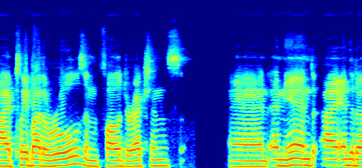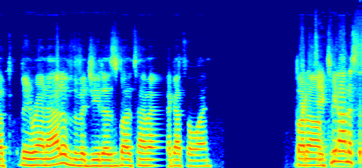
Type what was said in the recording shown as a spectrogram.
I played by the rules and followed directions. And in the end, I ended up they ran out of the Vegetas by the time I got to the line. But um, to be honest,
